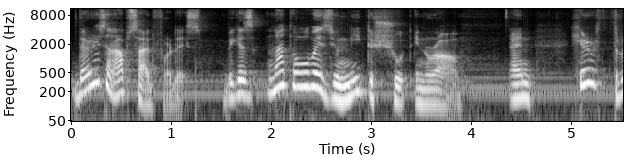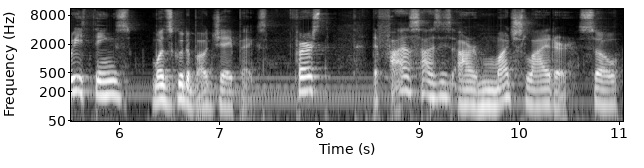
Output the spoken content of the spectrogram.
there is an upside for this, because not always you need to shoot in RAW. And here are three things what's good about JPEGs. First, the file sizes are much lighter, so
